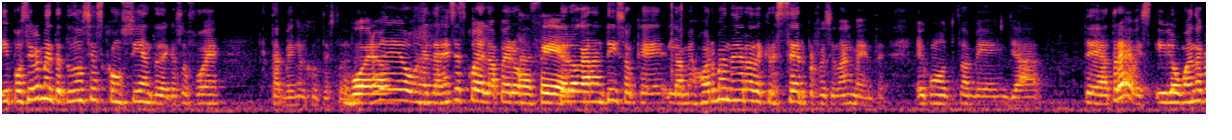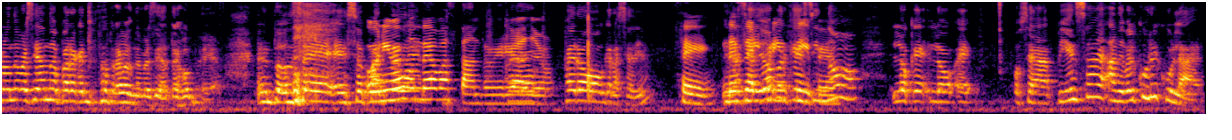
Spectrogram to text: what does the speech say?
y posiblemente tú no seas consciente de que eso fue también en el contexto de Bueno. mercadeo, en la agencia escuela, pero Así te lo garantizo que la mejor manera de crecer profesionalmente es cuando tú también ya te atreves. Y lo bueno es que la universidad no es para que tú te atreves, la universidad te jondea. Entonces, eso es parte Unive de- ondea bastante, diría pero, yo. pero gracias a Dios. Sí, Gracias desde a el Dios, Porque si principio. no, lo que, lo, eh, o sea, piensa a nivel curricular.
